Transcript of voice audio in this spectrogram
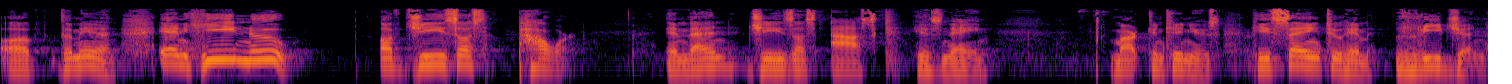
of the man. And he knew of Jesus' power. And then Jesus asked his name. Mark continues. He's saying to him, Legion,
